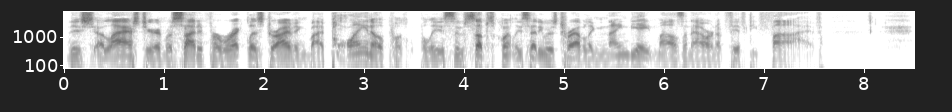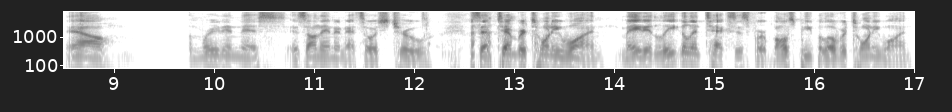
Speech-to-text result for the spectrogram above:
this uh, last year and was cited for reckless driving by Plano po- police, who subsequently said he was traveling 98 miles an hour in a 55. Now, I'm reading this. It's on the internet, so it's true. September 21 made it legal in Texas for most people over 21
